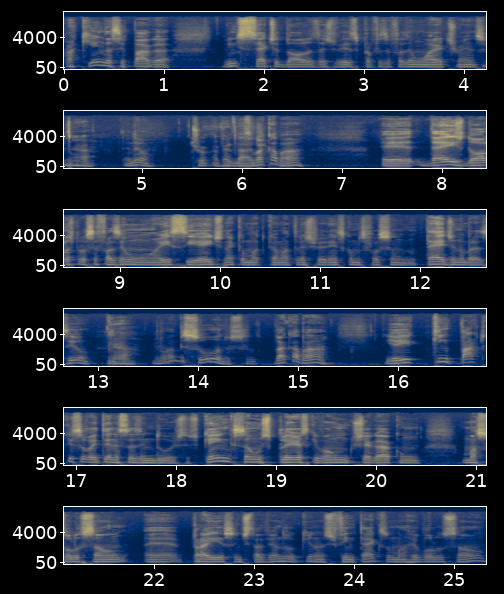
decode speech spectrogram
Aqui ainda se paga 27 dólares às vezes para fazer, fazer um wire transfer. É. Entendeu? É verdade. Isso vai acabar. É, 10 dólares para você fazer um ACH, né, que, é uma, que é uma transferência como se fosse um TED no Brasil. É. Não é um absurdo, isso vai acabar. E aí, que impacto que isso vai ter nessas indústrias? Quem são os players que vão chegar com uma solução para isso? A gente está vendo aqui nas fintechs uma revolução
